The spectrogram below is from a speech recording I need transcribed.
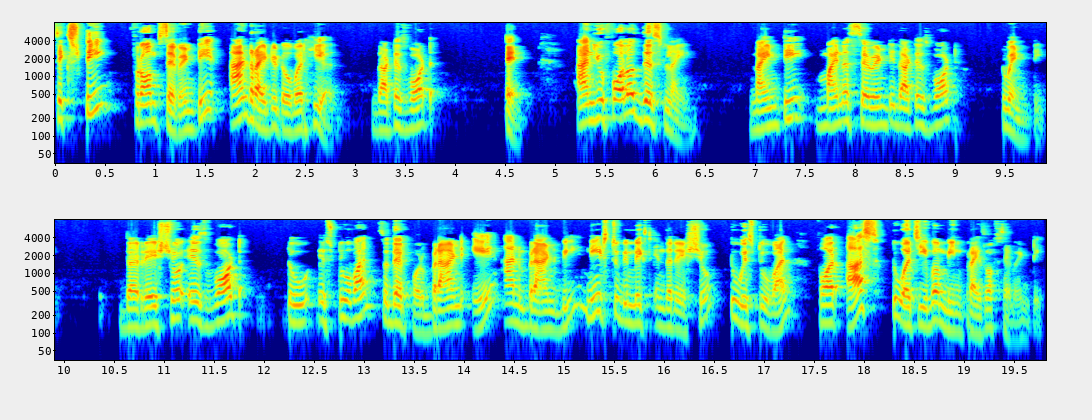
60 from 70 and write it over here. That is what? 10. And you follow this line 90 minus 70 that is what? 20 the ratio is what? 2 is to 1 so therefore brand A and brand B needs to be mixed in the ratio. 2 is to 1 for us to achieve a mean price of 70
